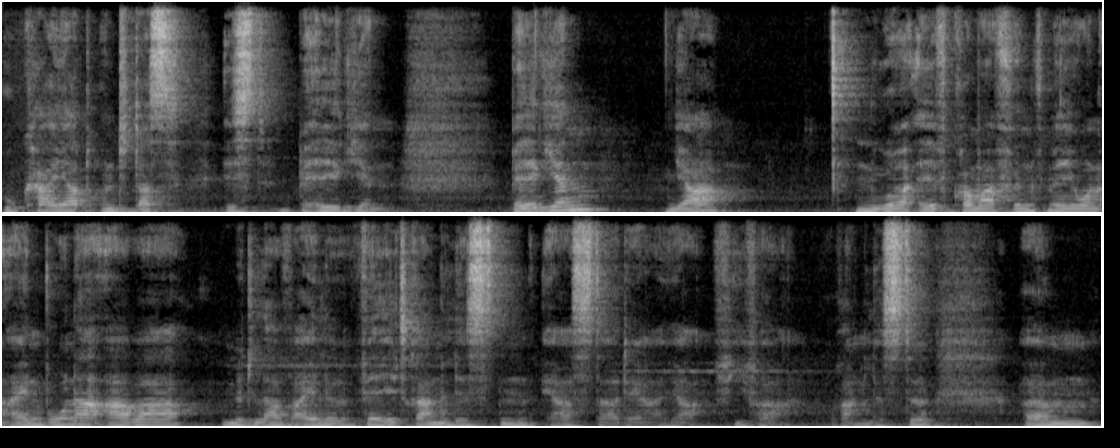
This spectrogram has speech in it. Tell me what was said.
Hukajat und das ist Belgien. Belgien, ja, nur 11,5 Millionen Einwohner, aber mittlerweile Weltranglisten erster der ja, FIFA-Rangliste. Ähm,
